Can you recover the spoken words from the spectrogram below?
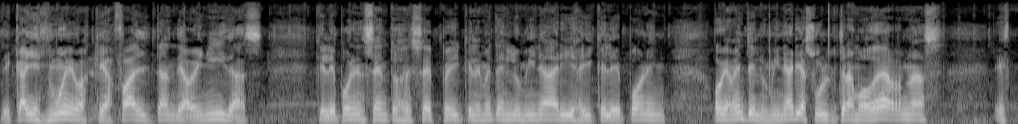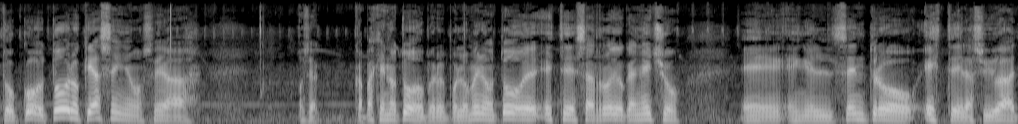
de calles nuevas que asfaltan, de avenidas que le ponen centros de césped y que le meten luminarias y que le ponen, obviamente, luminarias ultramodernas esto, todo lo que hacen, o sea, o sea, capaz que no todo, pero por lo menos todo este desarrollo que han hecho eh, en el centro este de la ciudad,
